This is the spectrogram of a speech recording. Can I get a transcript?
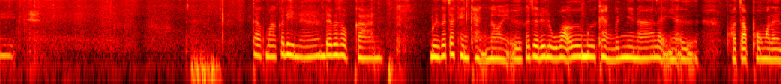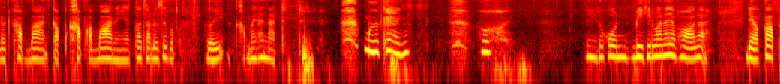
นี่แต่ออกมาก็ดีนะ ได้ประสบการณ์ มือก็จะแข็งๆหน่อยเออก็จะได้รู้ว่าเออมือแข็งเป็นไงนะอะไรเงี้ยเออพอจับพวงมาลัยรถขับบ้านกับขับกลับบ้านอย่างเงี้ย ก็จะรู้สึกแบบเฮ้ยขับไม่ถนัด มือแข็งโอ้ยนี่ทุกคนบีคิดว่าน่าจะพอแหละเดี๋ยวกลับไป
